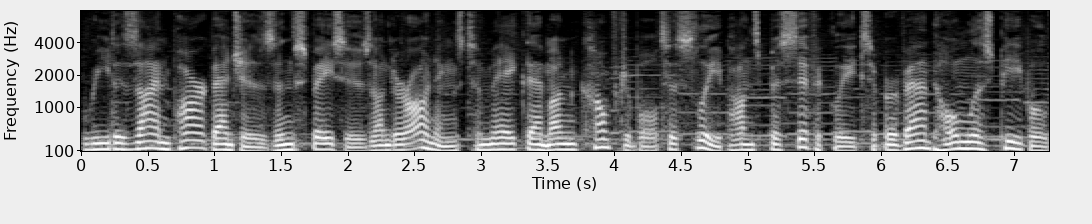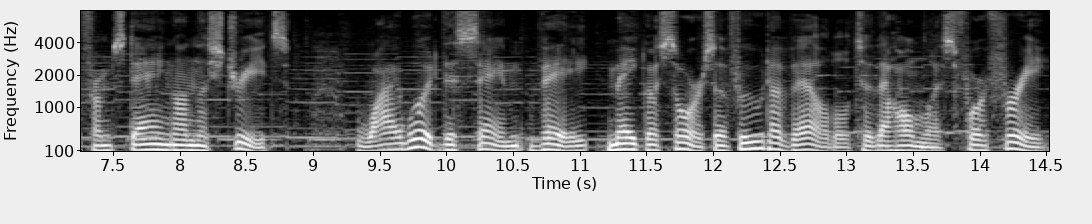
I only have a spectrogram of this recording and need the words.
redesign park benches and spaces under awnings to make them uncomfortable to sleep on specifically to prevent homeless people from staying on the streets. Why would this same they make a source of food available to the homeless for free?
